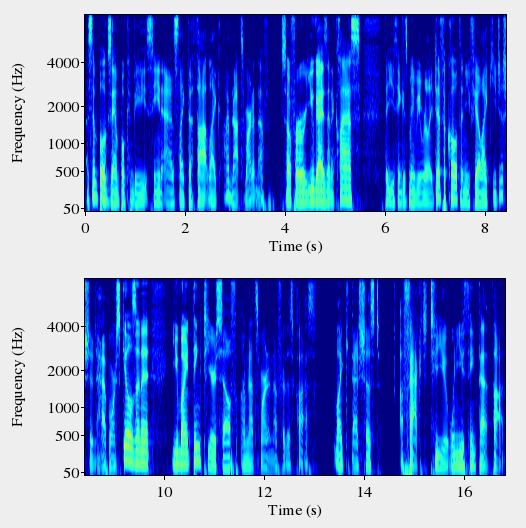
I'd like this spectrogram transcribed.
a simple example can be seen as like the thought, like, I'm not smart enough. So for you guys in a class that you think is maybe really difficult and you feel like you just should have more skills in it, you might think to yourself, I'm not smart enough for this class. Like that's just a fact to you when you think that thought.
